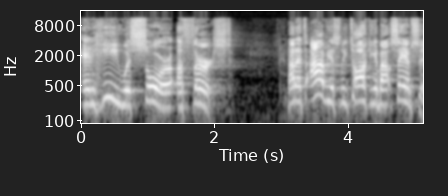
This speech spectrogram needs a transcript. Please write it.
and he was sore athirst. Now that's obviously talking about Samson.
